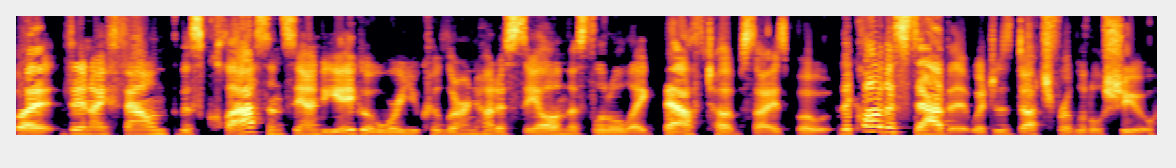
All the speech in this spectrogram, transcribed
But then I found this class in San Diego where you could learn how to sail in this little like bathtub sized boat. They call it a sabot, which is Dutch for little shoe.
